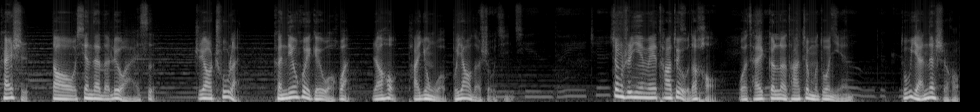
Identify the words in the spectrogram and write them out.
开始到现在的六 S，只要出来，肯定会给我换，然后他用我不要的手机。正是因为他对我的好，我才跟了他这么多年。读研的时候，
